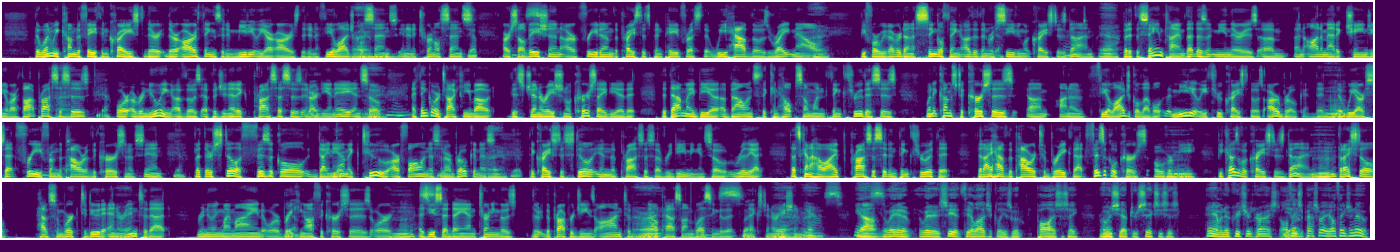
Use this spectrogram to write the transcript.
that when we come to faith in Christ, there there are things that immediately are ours. That in a theological Right. sense, in an eternal sense, Yep. our salvation, our freedom, the price that's been paid for us, that we have those right now Right. Before we've ever done a single thing other than receiving what Christ has done. Yeah. But at the same time, that doesn't mean there is um, an automatic changing of our thought processes Yeah. or a renewing of those epigenetic processes in our DNA. And so I think when we're talking about this generational curse idea that that, that might be a, a balance that can help someone think through this is when it comes to curses um, on a theological level, immediately through Christ, those are broken, that, mm-hmm. that we are set free from the power of the curse and of sin. Yeah. But there's still a physical dynamic to our fallenness and our brokenness Right. Yep. that Christ is still in the process of redeeming. And so, really, I, that's kind of how I process it and think through it that that I have the power to break that physical curse over mm-hmm. me because of what Christ has done, mm-hmm. but I still have some work to do to enter into that renewing my mind or breaking off the curses or mm-hmm. as you said Diane turning those the, the proper genes on to now pass on blessing to the Right. next generation. Yeah. yes. Yeah, the way to, the way to see it theologically is what Paul has to say. Romans chapter six, he says, "Hey, I'm a new creature in Christ. All Yeah. things have passed away. All things are new."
